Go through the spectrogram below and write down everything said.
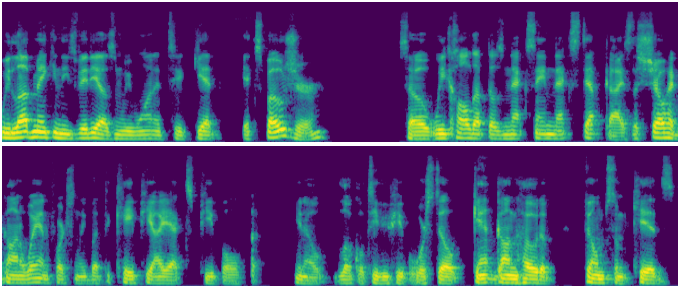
we love making these videos and we wanted to get exposure. So we called up those next same next step guys. The show had gone away, unfortunately, but the KPIX people, you know, local TV people were still gung ho to film some kids,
